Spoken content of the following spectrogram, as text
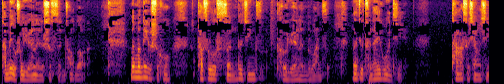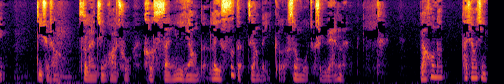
他没有说猿人是神创造的。那么那个时候，他说神的精子和猿人的卵子，那就存在一个问题。他是相信地球上自然进化出和神一样的类似的这样的一个生物，就是猿人。然后呢，他相信，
